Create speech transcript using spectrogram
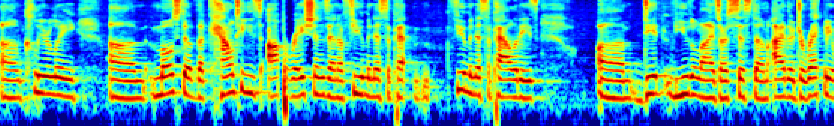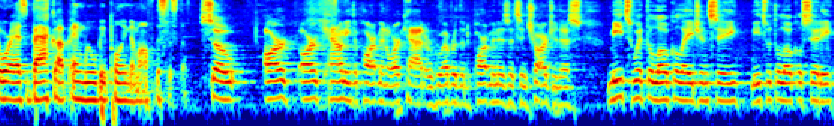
um, clearly um, most of the county's operations and a few, municipa- few municipalities um, did utilize our system either directly or as backup, and we will be pulling them off the system. So our, our county department, ORCAT, or whoever the department is that's in charge of this, meets with the local agency, meets with the local city.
